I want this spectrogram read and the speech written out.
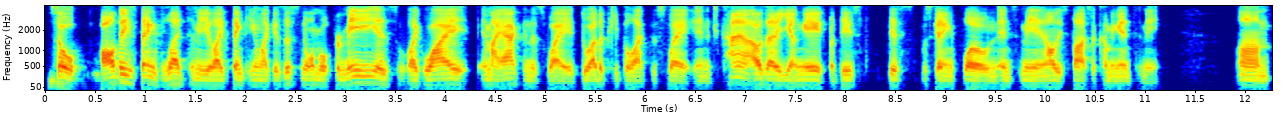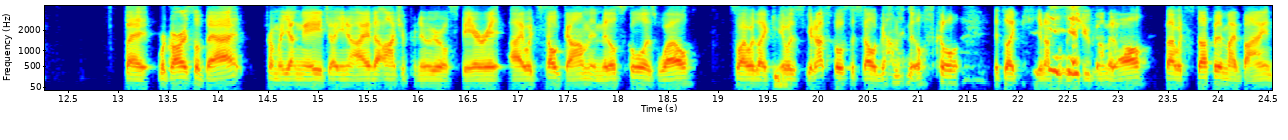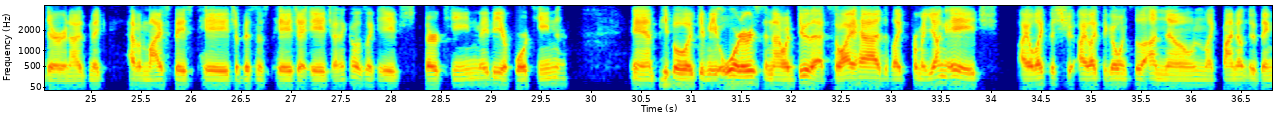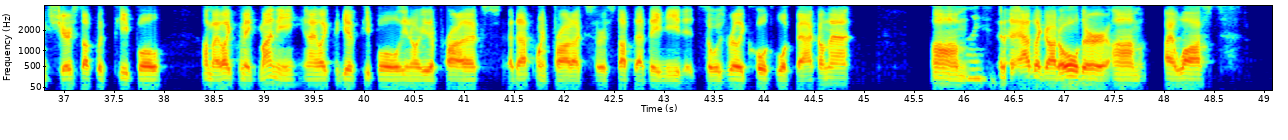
So all these things led to me like thinking like, is this normal for me? Is like, why am I acting this way? Do other people act this way? And it's kind of, I was at a young age, but these, this was getting flown into me and all these thoughts were coming into me. Um, but regardless of that, from a young age, I, you know, I had an entrepreneurial spirit. I would sell gum in middle school as well. So I would like, it was, you're not supposed to sell gum in middle school. It's like, you're not supposed to chew gum at all. But I would stuff it in my binder and I'd make, have a MySpace page, a business page at age, I think I was like age 13 maybe or 14 and people would give me orders and I would do that. So I had like from a young age, I like to sh- I like to go into the unknown, like find out new things, share stuff with people. Um, I like to make money and I like to give people, you know, either products at that point products or stuff that they needed. So it was really cool to look back on that. Um, Nice. and then as I got older, um, I lost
